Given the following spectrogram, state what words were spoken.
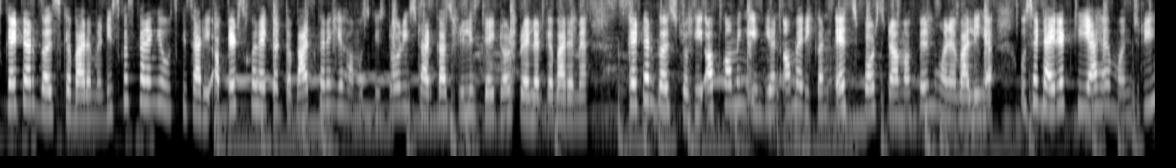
skater girls के बारे में। डिस्कस करेंगे उसकी सारी अपडेट्स को लेकर तो बात करेंगे हम उसकी story star cast release date और ट्रेलर के बारे में। स्केटर गर्ल्स जो कि upcoming Indian American age sports drama film होने वाली है, उसे डायरेक्ट किया है मंजरी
